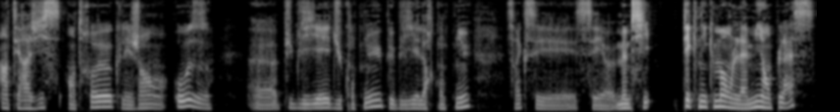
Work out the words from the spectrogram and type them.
interagissent entre eux, que les gens osent euh, publier du contenu, publier leur contenu? C'est vrai que c'est, c'est même si techniquement on l'a mis en place,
